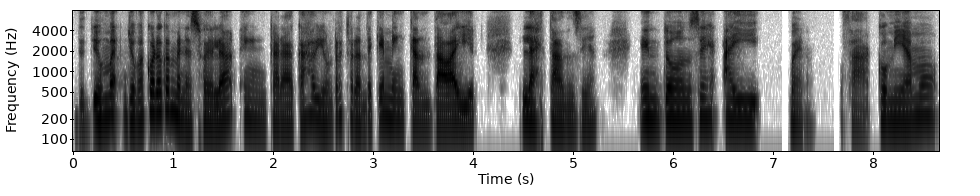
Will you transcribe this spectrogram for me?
yo me, yo me acuerdo que en Venezuela, en Caracas, había un restaurante que me encantaba ir, La Estancia. Entonces ahí, bueno, o sea, comíamos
